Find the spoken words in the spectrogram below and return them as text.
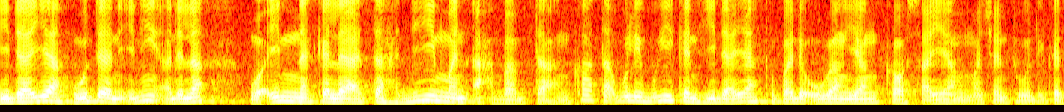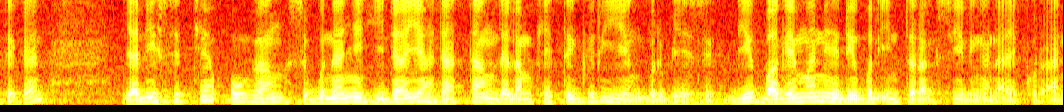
hidayah hudan ini adalah wa innaka la tahdi man ahbabta. Engkau tak boleh berikan hidayah kepada orang yang kau sayang macam tu dikatakan. Jadi setiap orang sebenarnya hidayah datang dalam kategori yang berbeza. Dia bagaimana dia berinteraksi dengan ayat Quran.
